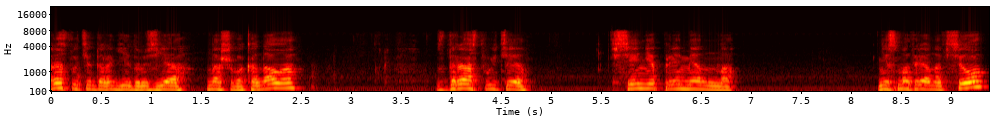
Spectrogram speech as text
Здравствуйте, дорогие друзья нашего канала. Здравствуйте все непременно, несмотря на все,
